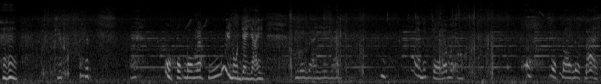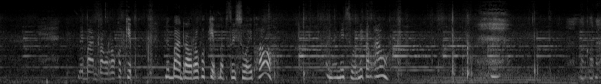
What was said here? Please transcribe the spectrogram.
เก็บเห็ดโอ้หกโมงแล้วหูยนนใหญ่ใหญ่ใหญ่ใหญ่ใหญ่ใหญ่ๆอันนี้แก่แล้วไม่เอาเลือกได้เลือกได้ ในบ้านเราเราก็เก็บ ในบ้านเราเราก็เก็บแบบสวยๆพ่ออันไหนไม่สวยไม่ต้องเอาเดี๋ยวก่อนนะ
